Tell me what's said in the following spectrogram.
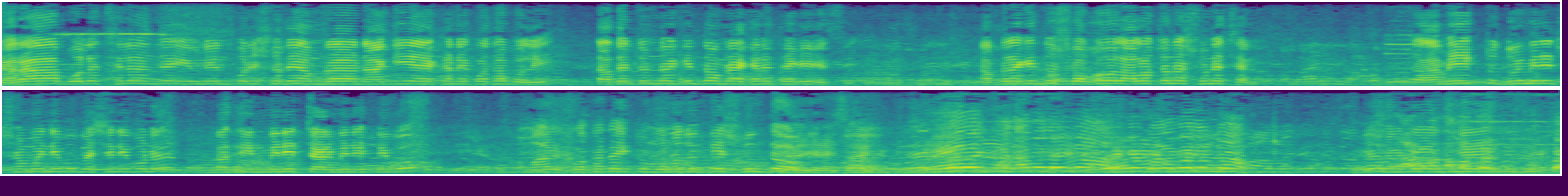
যারা বলেছিলেন যে ইউনিয়ন পরিষদে আমরা না গিয়ে এখানে কথা বলি তাদের জন্যই কিন্তু আমরা এখানে থেকে গেছি। আপনারা কিন্তু সকল আলোচনা শুনেছেন। তো আমি একটু দুই মিনিট সময় নিব বেশি নিব না বা তিন মিনিট চার মিনিট নিব। আমার কথাটা একটু মনোযোগ দিয়ে শুনতে হবে। বিষয়টা হচ্ছে,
